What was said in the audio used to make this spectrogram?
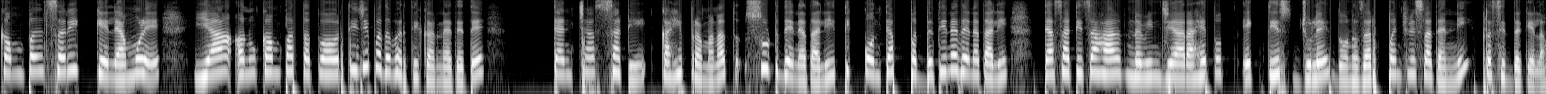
कंपल्सरी केल्यामुळे या अनुकंपा तत्वावरती जी पदभरती करण्यात येते त्यांच्यासाठी काही प्रमाणात सूट देण्यात आली. ती कोणत्या पद्धतीने देण्यात आली? त्यासाठीचा हा नवीन जी आर आहे. तो एकतीस जुलै दोन हजार पंचवीसला त्यांनी प्रसिद्ध केला.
